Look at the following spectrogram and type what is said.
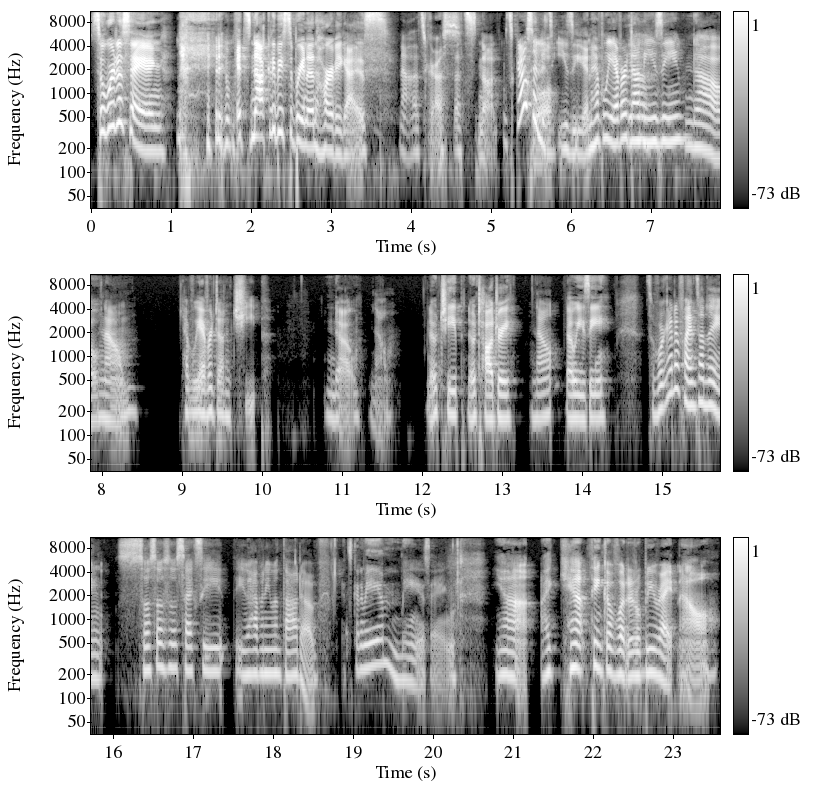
So we're just saying it's not going to be Sabrina and Harvey, guys. No, that's gross. That's not. it's gross and it's easy. And have we ever done Yeah. easy? No, No. Have we ever done cheap? no, No. no cheap, no tawdry, No. no easy. So we're gonna find something so so so sexy that you haven't even thought of. It's going to be amazing. Yeah, I can't think of what it'll be right now.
